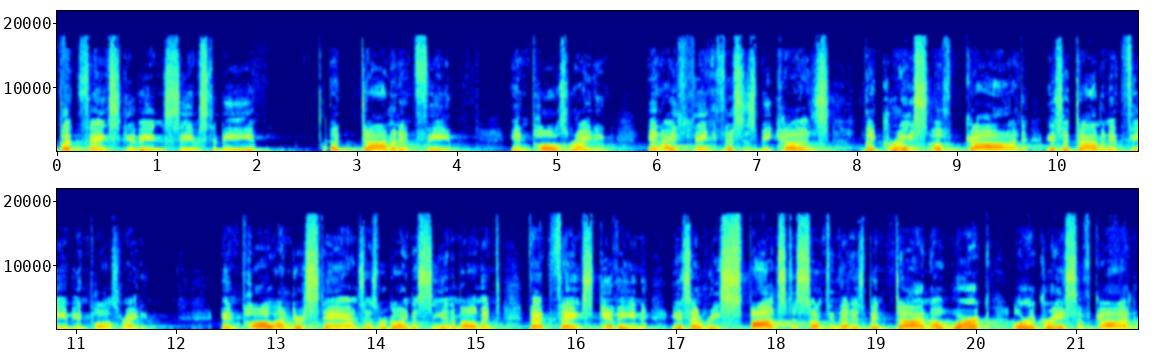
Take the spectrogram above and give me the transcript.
But thanksgiving seems to be a dominant theme in Paul's writing. And I think this is because the grace of God is a dominant theme in Paul's writing. And Paul understands, as we're going to see in a moment, that thanksgiving is a response to something that has been done, a work or a grace of God.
